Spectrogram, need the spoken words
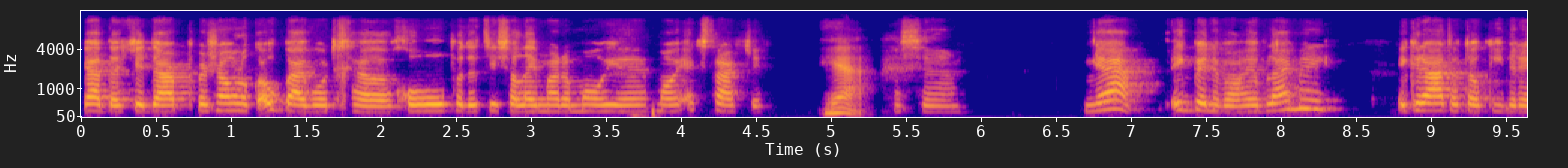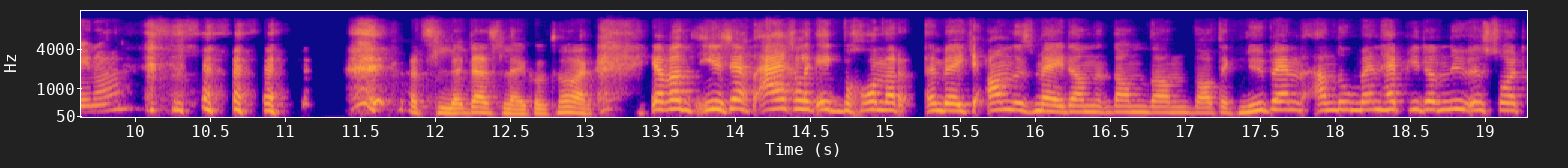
ja, dat je daar persoonlijk ook bij wordt geholpen, dat is alleen maar een mooi, mooi extraatje. Ja. Dus uh, ja, ik ben er wel heel blij mee. Ik raad het ook iedereen aan. dat, is, dat is leuk om te horen. Ja, want je zegt eigenlijk, ik begon er een beetje anders mee dan, dan, dan dat ik nu ben aan het doen ben. Heb je dan nu een soort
